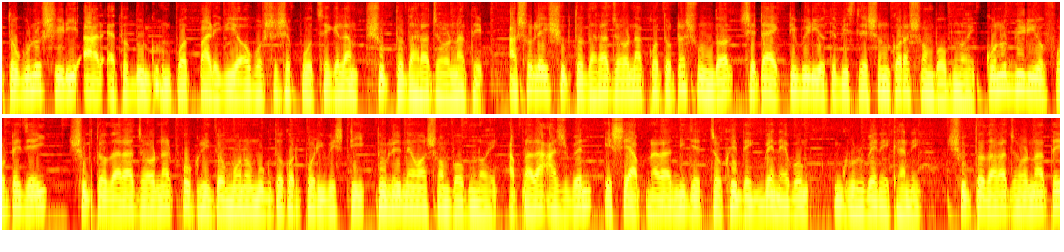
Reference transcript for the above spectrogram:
এতগুলো সিঁড়ি আর এত দুর্গম পথ পাড়ি দিয়ে অবশেষে পৌঁছে গেলাম সুপ্তধারা ঝর্ণাতে। আসলে এই সুপ্তধারা ঝর্ণা কতটা সুন্দর, সেটা একটি ভিডিওতে বিশ্লেষণ করা সম্ভব নয়। কোনো ভিডিও ফুটেজেই সুপ্তধারা ঝর্ণার প্রকৃত মনোমুগ্ধকর পরিবেশটি তুলে নেওয়া সম্ভব নয়। আপনারা আসবেন, এসে আপনারা নিজের চোখে দেখবেন এবং ঘুরবেন এখানে। সুপ্তধারা ঝর্ণাতে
